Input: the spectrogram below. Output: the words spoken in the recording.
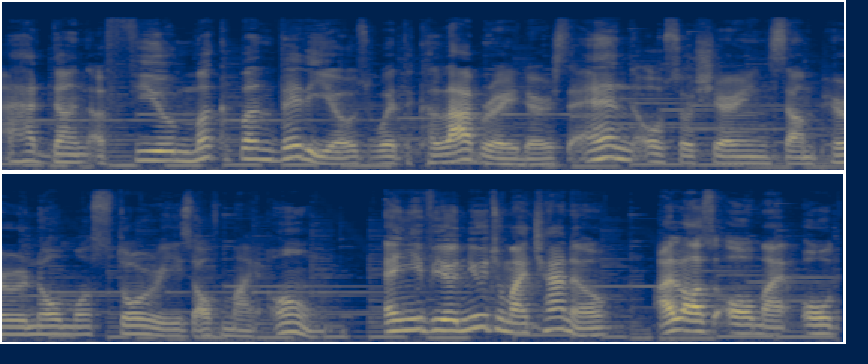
I had done a few mukbang videos with collaborators and also sharing some paranormal stories of my own. And if you're new to my channel, I lost all my old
